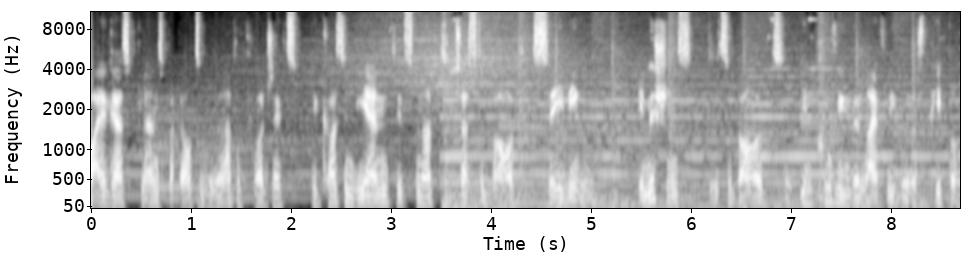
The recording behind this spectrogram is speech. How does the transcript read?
biogas plants but also with other projects, because in the end it's not just about saving emissions, it's about improving the livelihood of people.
